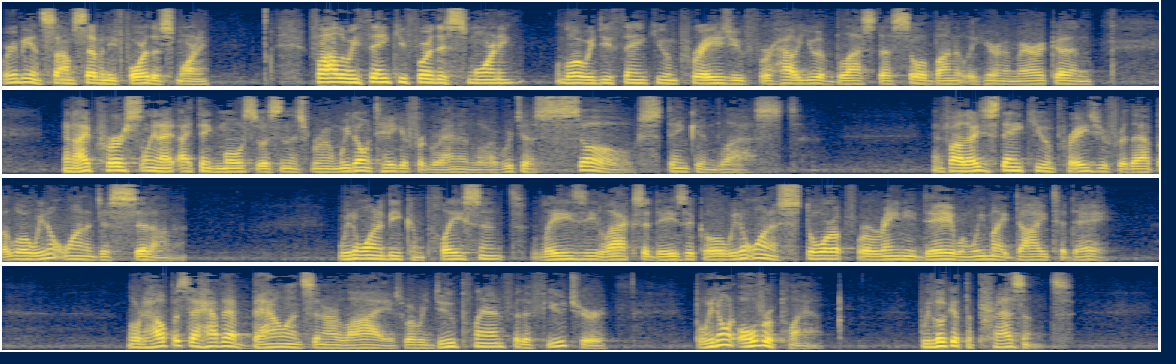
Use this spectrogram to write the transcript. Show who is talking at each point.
Speaker 1: We're going to be in Psalm 74 this morning. Father, we thank you for this morning. Lord, we do thank you and praise you for how you have blessed us so abundantly here in America. And, and I personally, and I, I think most of us in this room, we don't take it for granted, Lord. We're just so stinking blessed. And Father, I just thank you and praise you for that. But Lord, we don't want to just sit on it. We don't want to be complacent, lazy, lackadaisical. We don't want to store up for a rainy day when we might die today. Lord, help us to have that balance in our lives where we do plan for the future, but we don't overplan. We look at the present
